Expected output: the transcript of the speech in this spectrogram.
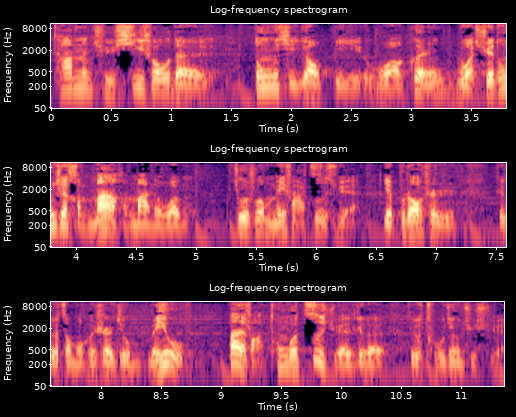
他们去吸收的东西要比我个人我学东西很慢很慢的，我就是说没法自学，也不知道是这个怎么回事，就没有办法通过自学的这个这个途径去学，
